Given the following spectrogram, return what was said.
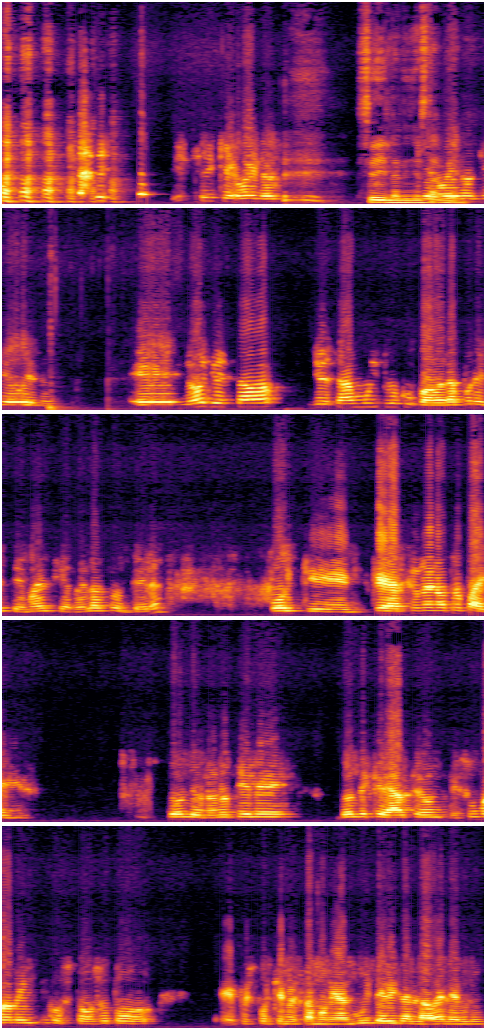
sí, qué bueno. Sí, los niños qué también. bueno, qué bueno. Eh, no, yo estaba, yo estaba muy preocupado era por el tema del cierre de las fronteras, porque quedarse uno en otro país donde uno no tiene donde quedarse, donde es sumamente costoso todo, eh, pues porque nuestra moneda es muy débil al lado del euro.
